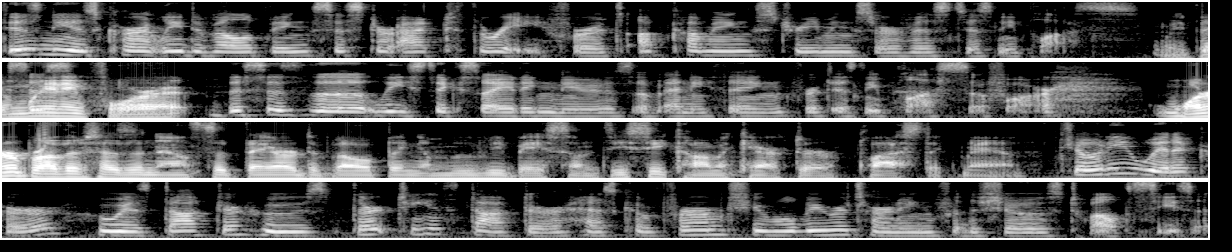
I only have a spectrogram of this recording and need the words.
Disney is currently developing Sister Act 3 for its upcoming streaming service Disney Plus. We've This been is- waiting for it. This is the least exciting news of anything for Disney Plus so far. Warner Brothers has announced that they are developing a movie based on DC comic character Plastic Man. Jodie Whittaker, who is Doctor Who's 13th Doctor, has confirmed she will be returning for the show's 12th season.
